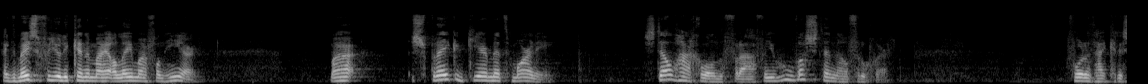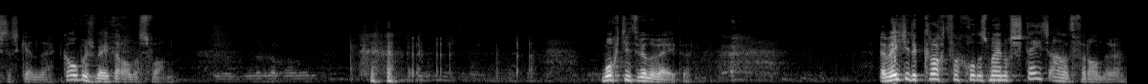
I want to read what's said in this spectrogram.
Kijk, de meeste van jullie kennen mij alleen maar van hier. Maar spreek een keer met Marnie. Stel haar gewoon de vraag van, hoe was het nou vroeger? Voordat hij Christus kende. Kobus weet er alles van. Mocht je het willen weten. En weet je, de kracht van God is mij nog steeds aan het veranderen.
